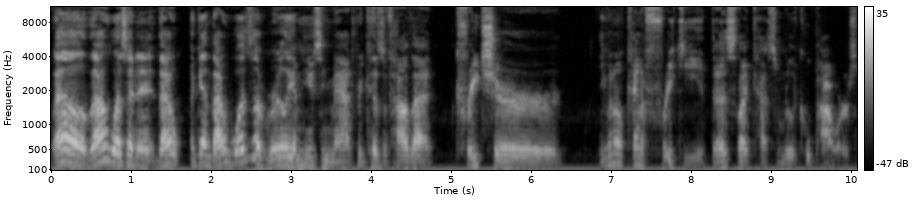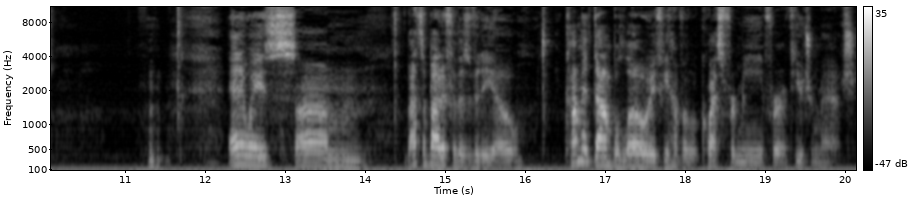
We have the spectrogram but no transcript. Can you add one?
Well, that wasn't it. that again. That was a really amusing match because of how that creature, even though kind of freaky, it does like have some really cool powers. Anyways, um, that's about it for this video. Comment down below if you have a request for me for a future match.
